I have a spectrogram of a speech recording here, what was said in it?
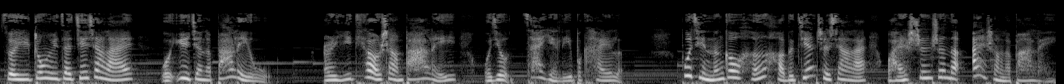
所以终于在接下来我遇见了芭蕾舞。”而一跳上芭蕾，我就再也离不开了。不仅能够很好的坚持下来，我还深深的爱上了芭蕾。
